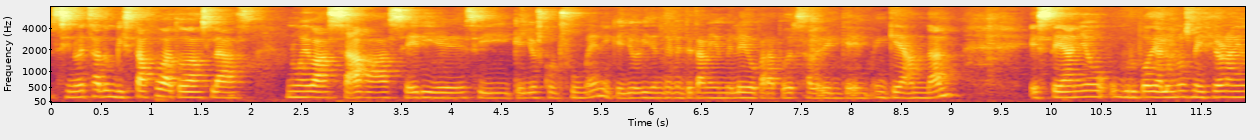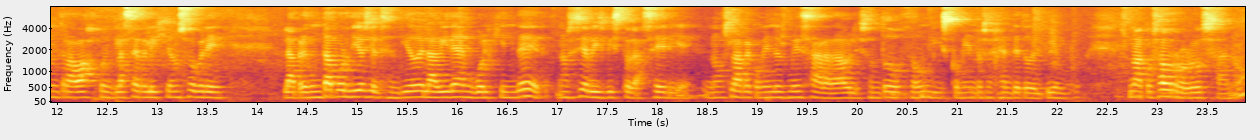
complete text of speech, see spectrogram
si no he echado un vistazo a todas las nuevas sagas, series y que ellos consumen y que yo evidentemente también me leo para poder saber en qué, en qué andan. Este año un grupo de alumnos me hicieron a mí un trabajo en clase de religión sobre la pregunta por Dios y el sentido de la vida en Walking Dead. No sé si habéis visto la serie, no os la recomiendo, es muy desagradable, son todos zombies comiéndose gente todo el tiempo. Es una cosa horrorosa, ¿no?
